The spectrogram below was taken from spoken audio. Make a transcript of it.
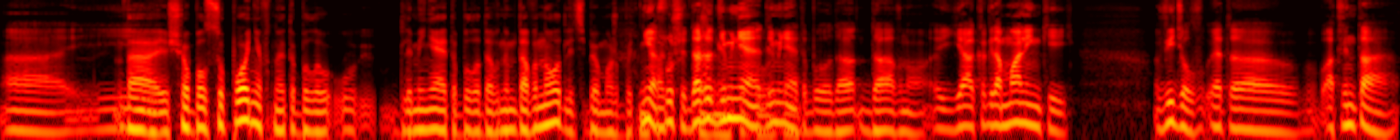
А, и... Да, еще был Супонев, но это было для меня это было давным-давно, для тебя, может быть, не Нет, слушай, даже для меня, было, для да. меня это было да, давно. Я когда маленький видел это от винта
